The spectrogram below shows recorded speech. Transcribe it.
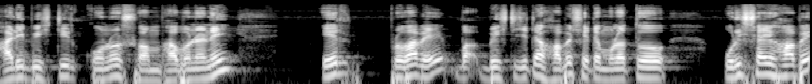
ভারী বৃষ্টির কোনো সম্ভাবনা নেই। এর প্রভাবে বৃষ্টি যেটা হবে সেটা মূলত উড়িষ্যায় হবে,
